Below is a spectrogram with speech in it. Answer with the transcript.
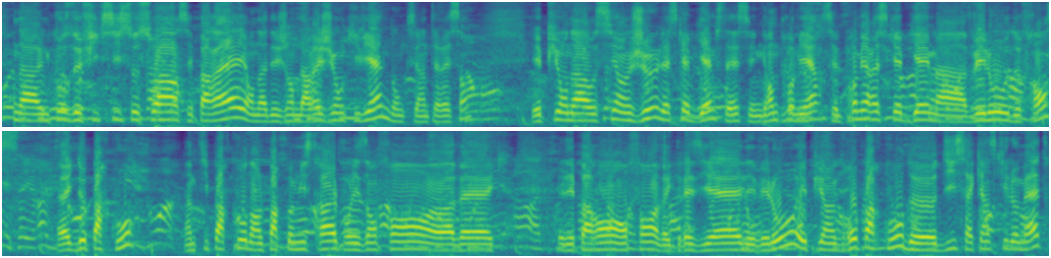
On a une course de fixie ce soir, c'est pareil, on a des gens de la région qui viennent, donc c'est intéressant. Et puis on a aussi un jeu, l'escape game, c'est une grande première. C'est le premier escape game à vélo de France, avec deux parcours. Un petit parcours dans le parc Mistral pour les enfants euh, avec des parents enfants avec draisienne et vélo. Et puis un gros parcours de 10 à 15 km,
